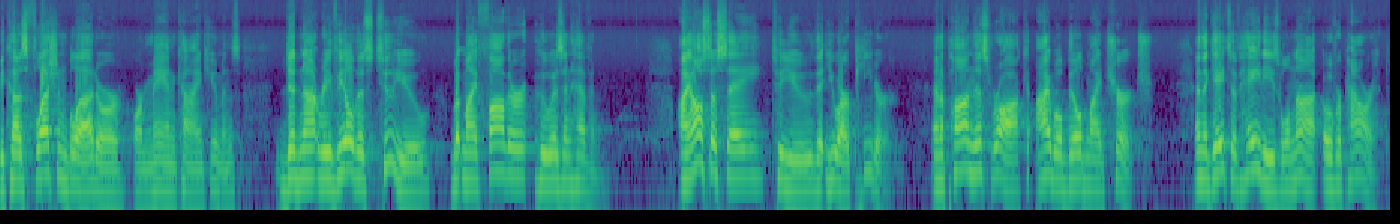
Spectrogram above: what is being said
because flesh and blood, or, or mankind, humans, did not reveal this to you, but my Father who is in heaven. I also say to you that you are Peter and upon this rock I will build my church, and the gates of Hades will not overpower it.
